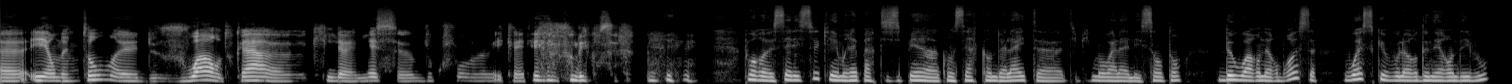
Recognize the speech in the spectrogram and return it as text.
euh, et en même temps euh, de joie en tout cas qu'il laisse beaucoup éclater à la fin des concerts. Pour celles et ceux qui aimeraient participer à un concert Candlelight, typiquement voilà les 100 ans de Warner Bros, où est-ce que vous leur donnez rendez-vous?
